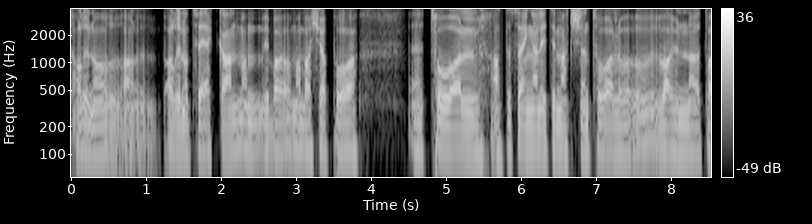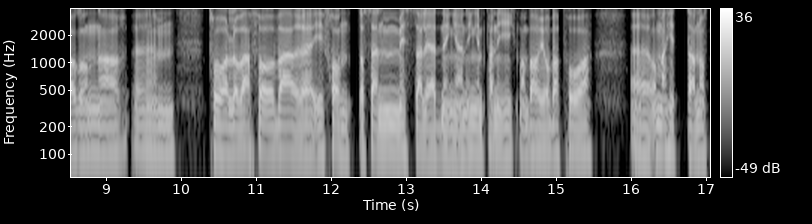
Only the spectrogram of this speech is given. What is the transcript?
aldrig, någon, aldrig någon tvekan. Man, vi bara, man bara kör på. Eh, tål att det svänger lite i matchen, tål att vara under ett par gånger. Ehm, tål att vara, för, vara i front och sen missa ledningen. Ingen panik, man bara jobbar på. Om och man hittar något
